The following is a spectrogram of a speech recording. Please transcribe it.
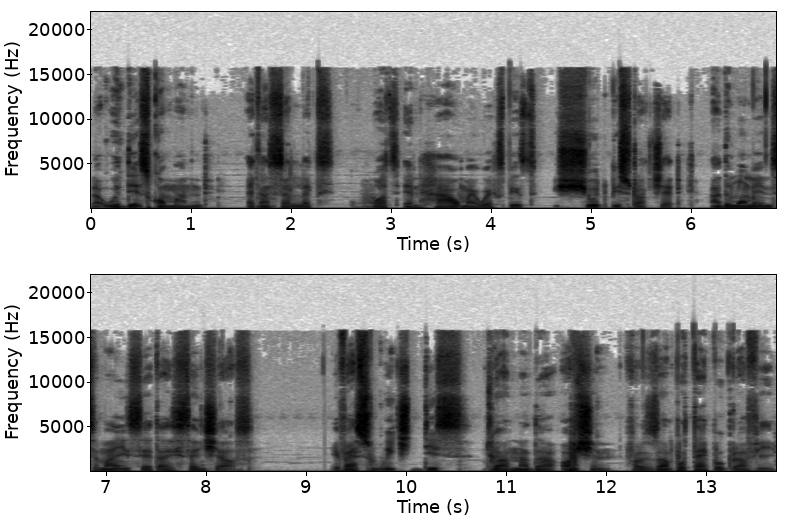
Now with this command, I can select what and how my workspace should be structured. At the moment, mine is set as essentials. If I switch this to another option, for example typography,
